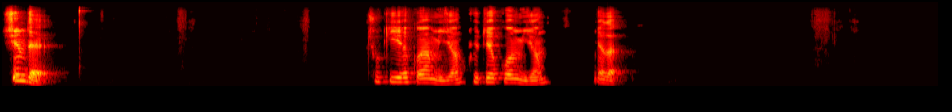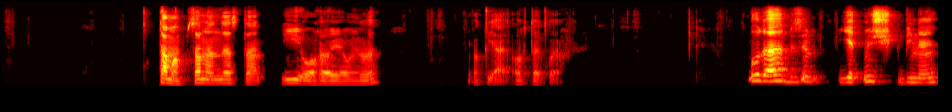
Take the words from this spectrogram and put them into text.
Şimdi çok iyiye koyamayacağım. Kötüye koymayacağım. Ya da Tamam. San Andreas'tan iyi oraya oynadı. Yok ya ortaya koyar. Bu da bizim 70 bine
